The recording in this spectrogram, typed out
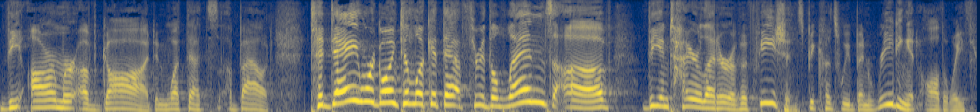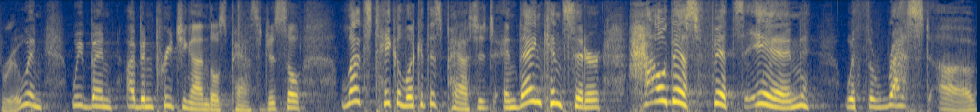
the armor of God and what that's about. Today, we're going to look at that through the lens of the entire letter of Ephesians because we've been reading it all the way through and we've been I've been preaching on those passages. So let's take a look at this passage and then consider how this fits in with the rest of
